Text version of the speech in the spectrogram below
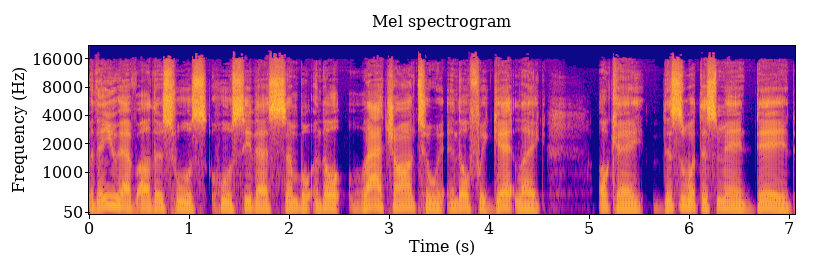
but then you have others who who see that symbol and they'll latch onto it and they'll forget like, okay, this is what this man did.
